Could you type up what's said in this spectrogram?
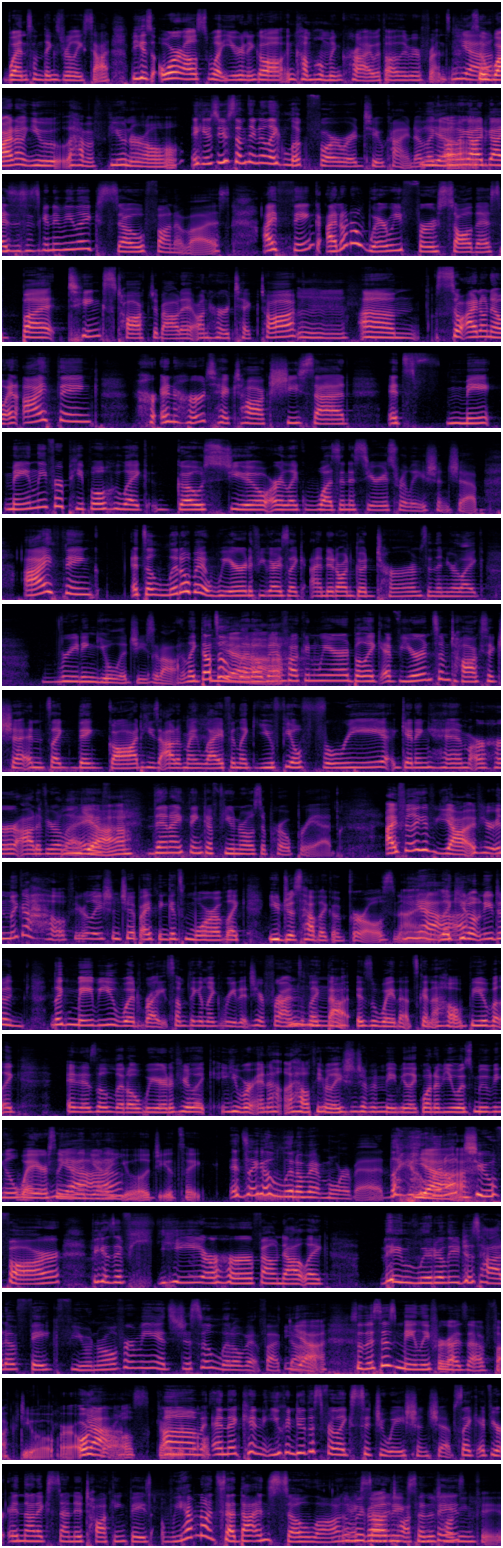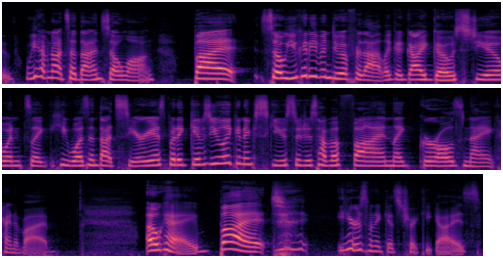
when something's really sad. Because or else what you're gonna go out and come home and cry with all of your friends. Yeah. so why don't you have a funeral? It gives you something to like look forward to kind of. Like oh my god guys this is gonna be like so fun of us. I think i don't know where we first saw this but Tinx talked about it on her tiktok. Mm. um so i don't know. And i think her in her tiktok she said it's ma- mainly for people who like ghost you or like wasn't a serious relationship i think it's a little bit weird if you guys like ended on good terms and then you're like reading eulogies about him. Like that's a little bit fucking weird, but like if you're in some toxic shit and it's like thank God he's out of my life and like you feel free getting him or her out of your mm, life, yeah then I think a funeral is appropriate. I feel like if yeah, if you're in like a healthy relationship, I think it's more of like you just have like a girls' night. Yeah. Like you don't need to like maybe you would write something and like read it to your friends if like that mm-hmm. is a way that's gonna help you. But like it is a little weird if you're like you were in a, a healthy relationship and maybe like one of you was moving away or something and then you had a eulogy. It's like It's like a little bit morbid, like a Yeah. little too far. Because if he or her found out like they literally just had a fake funeral for me, it's just a little bit fucked up. yeah. So this is mainly for guys that have fucked you over or Yeah. girls. Um girls. and it can you can do this for like situationships like if you're in that extended talking phase we have not said that in so long oh my god, the talking extended phase. talking phase. we have not said that in so long but so you could even do it for that like a guy ghosts you and it's like he wasn't that serious but it gives you like an excuse to just have a fun like girls night kind of vibe okay but here's when it gets tricky guys.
